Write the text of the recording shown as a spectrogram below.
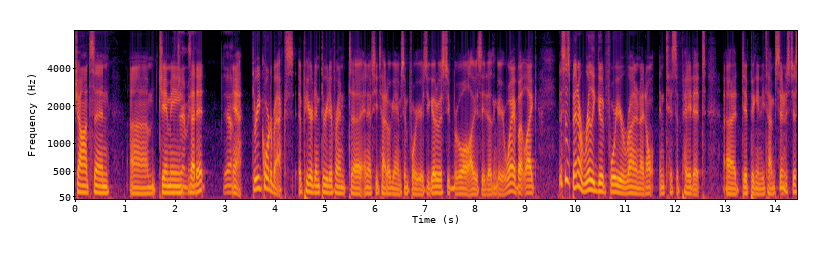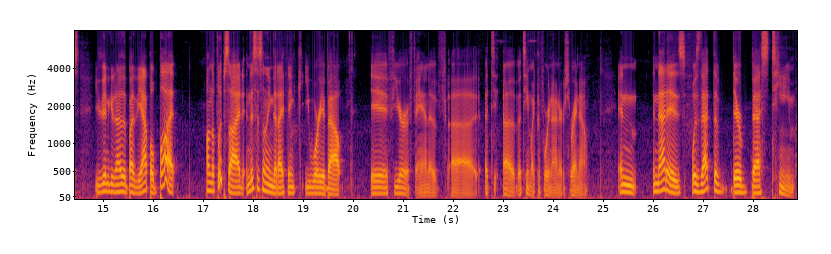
Johnson, um, Jimmy. Jimmy. Is that it? Yeah. Yeah. Three quarterbacks appeared in three different uh, NFC title games in four years. You go to a Super Bowl, obviously it doesn't go your way, but like this has been a really good four year run, and I don't anticipate it uh, dipping anytime soon. It's just you're going to get another by the apple. But on the flip side, and this is something that I think you worry about if you're a fan of uh, a, t- uh, a team like the 49ers right now. And and that is was that the their best team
